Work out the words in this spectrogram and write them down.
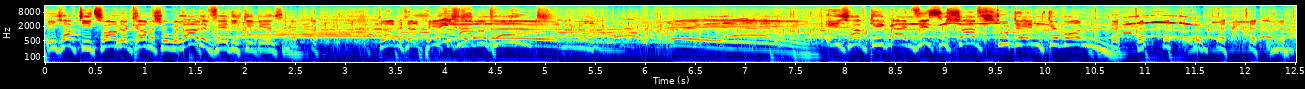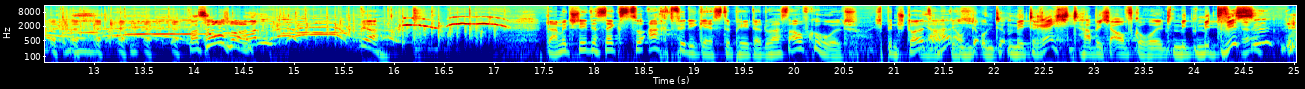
Ich habe die 200 Gramm Schokolade fertig gegessen. Damit hat Peter Ich hab einen gewonnen. Hey. Ich habe gegen einen Wissenschaftsstudent gewonnen. Was habe ich gewonnen? Ja. Damit steht es 6 zu 8 für die Gäste, Peter. Du hast aufgeholt. Ich bin stolz Ja, auf dich. und, und mit Recht habe ich aufgeholt. Mit, mit Wissen, mit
